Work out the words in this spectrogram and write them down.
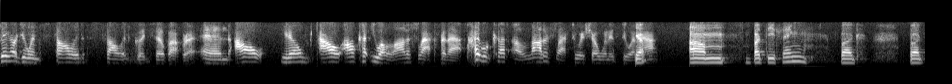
they are doing solid, solid, good soap opera, and I'll, you know, I'll, I'll cut you a lot of slack for that. I will cut a lot of slack to a show when it's doing Yeah. that. Um, but the thing, but, but,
